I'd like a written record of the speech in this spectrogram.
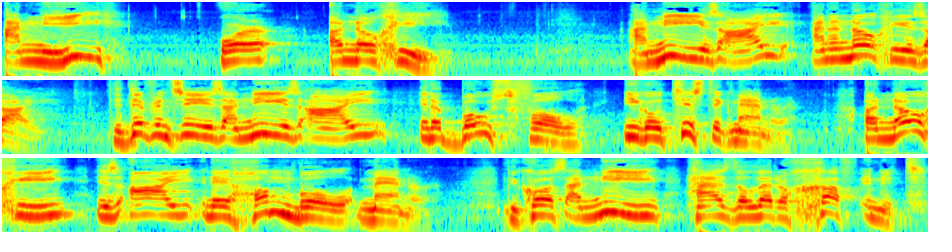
ani or anochi. Ani is I and anochi is I. The difference is ani is I in a boastful, egotistic manner. Anochi is I in a humble manner. Because ani has the letter chaf in it,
